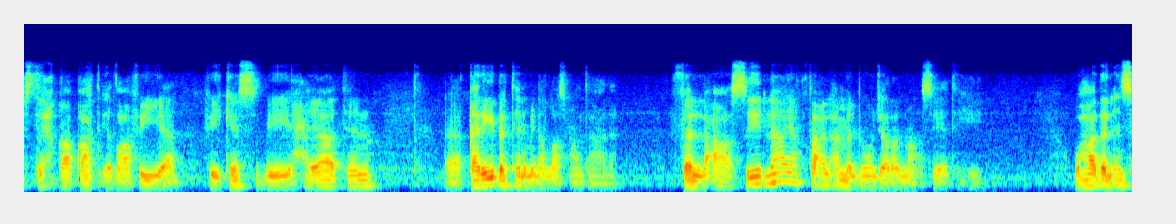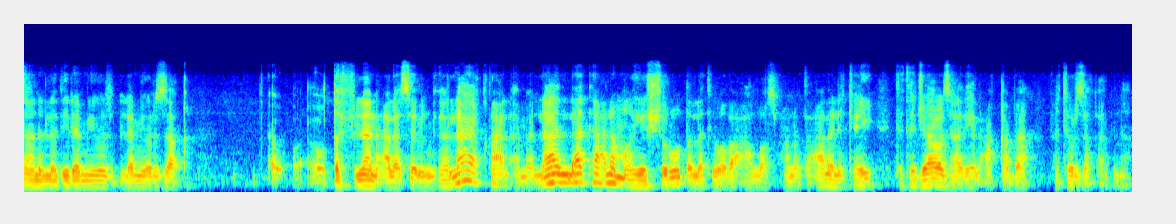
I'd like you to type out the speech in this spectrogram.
استحقاقات إضافية في كسب حياة آه، قريبة من الله سبحانه وتعالى. فالعاصي لا يقطع الأمل بمجرد معصيته. وهذا الإنسان الذي لم لم يرزق أو طفلا على سبيل المثال لا يقطع الأمل. لا, لا تعلم ما هي الشروط التي وضعها الله سبحانه وتعالى لكي تتجاوز هذه العقبة فترزق أبناء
